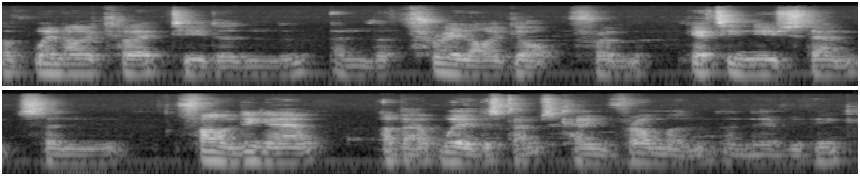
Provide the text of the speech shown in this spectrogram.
of when I collected and and the thrill I got from getting new stamps and finding out about where the stamps came from and, and everything.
